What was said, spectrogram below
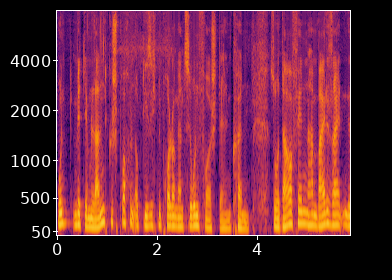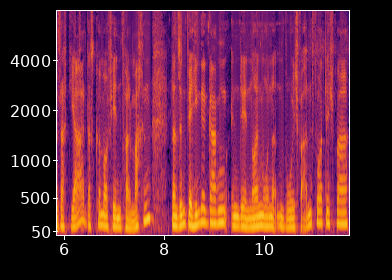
und mit dem Land gesprochen, ob die sich eine Prolongation vorstellen können. So, daraufhin haben beide Seiten gesagt, ja, das können wir auf jeden Fall machen. Dann sind wir hingegangen in den neun Monaten, wo ich verantwortlich war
